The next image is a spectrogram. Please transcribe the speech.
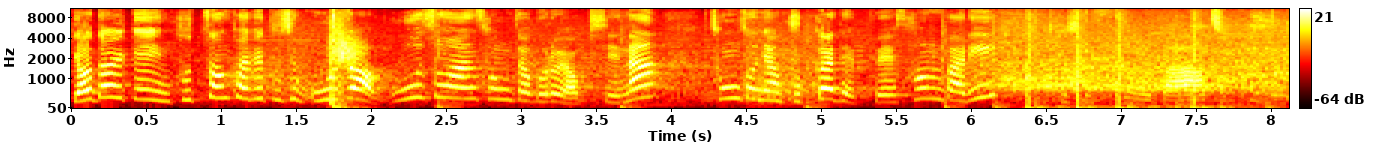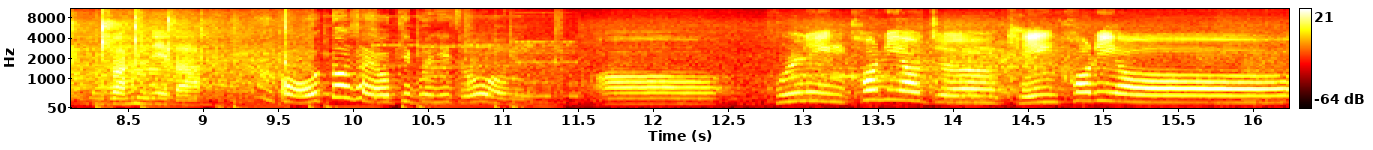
8게임 9,895점 우수한 성적으로 역시나 청소년 국가대표에 선발이 되셨습니다. 감사합니다. 어, 어떠세요? 기분이 좀? 어, 볼링 커리어 중 개인 커리어에서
